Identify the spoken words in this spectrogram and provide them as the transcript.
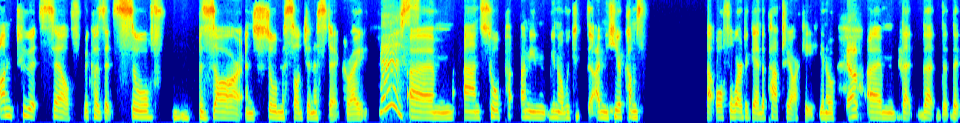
unto itself because it's so bizarre and so misogynistic, right? Yes. Um, and so, I mean, you know, we could, I mean, here comes that awful word again, the patriarchy, you know, yep. um, that, that, that, that,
